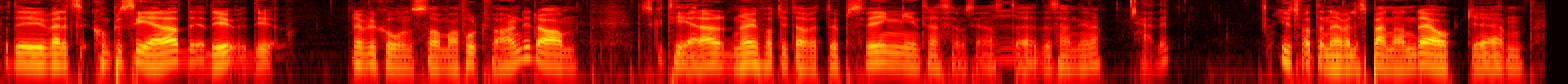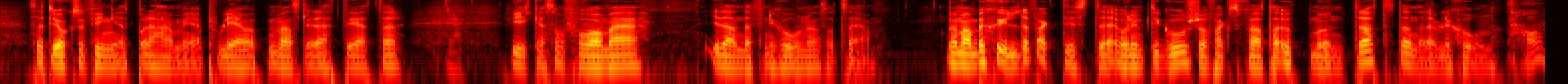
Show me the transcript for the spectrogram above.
Så det är ju väldigt komplicerat. Det är ju det är revolution som man fortfarande idag diskuterar. Den har ju fått lite av ett uppsving i intresse de senaste Mm. decennierna. Härligt. Just för att den är väldigt spännande och eh, sätter ju också fingret på det här med problemet med mänskliga rättigheter. Ja. Vilka som får vara med i den definitionen så att säga. Men man beskyllde faktiskt eh, Olympe de Gouges faktiskt för att ha uppmuntrat denna revolution Jaha.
